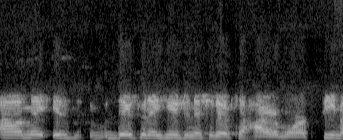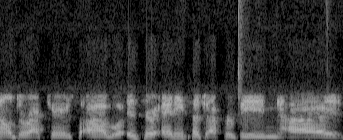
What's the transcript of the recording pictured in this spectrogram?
Um, is there's been a huge initiative to hire more female directors. Uh, is there any such effort being uh,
